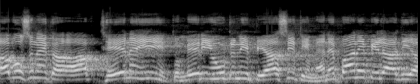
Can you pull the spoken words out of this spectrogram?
अब उसने कहा, आप थे नहीं तो मेरी ऊँटनी प्यासी थी, मैंने पानी पिला दिया।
